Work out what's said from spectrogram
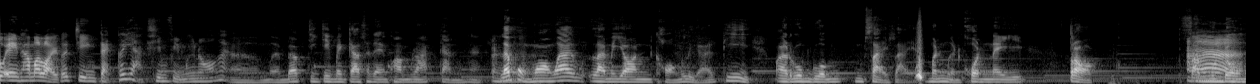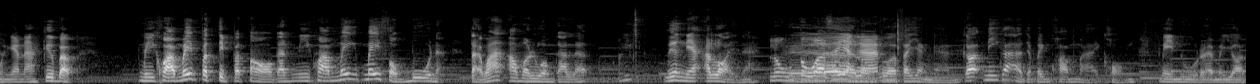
ตัวเองทำอร่อยก็จริง แต่ก็อยากชิมฝีมือน้องอะ่ะเออเหมือนแบบจริง ๆ เป็นการแสดงความรักกันนะเออแล้วผมมองว่ารามยอนของเหลือที่มารวมๆใส่ใส่อะมันเหมือนคนในตรอกซัมมุนโดเหมือนกันนะคือแบบมีความไม่ปฏิดประต่อกัน มีความไม่ไม่สมบูรณ์อะ แต่ว่าเอามารวมกันแล้วเฮ้ยเรื่องเนี้ยอร่อยนะ ลงตัวซะอย่างนั้นลงตัวซะอย่างนั้น ก็นี่ก็อาจจะเป็นความหมายของเมนูรามยอน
